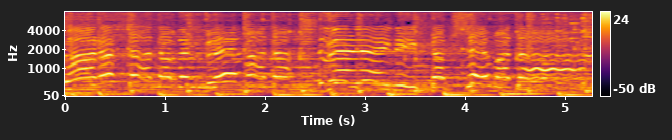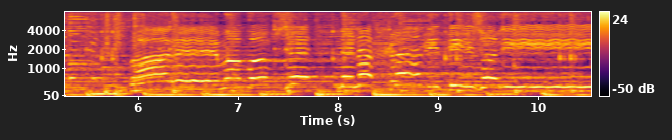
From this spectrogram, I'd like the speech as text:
Καράτα ψέματα. Πάρε μου απόψε με ένα χάδι τη ζωή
